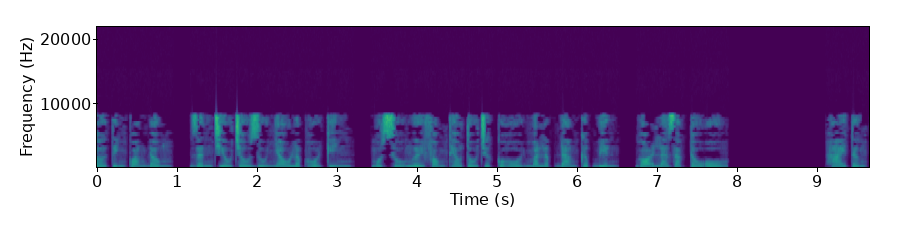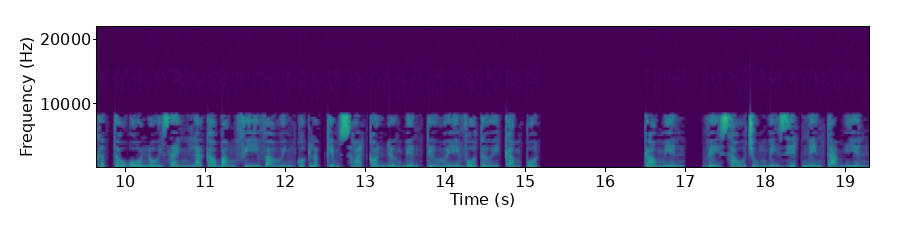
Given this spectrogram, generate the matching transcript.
ở tỉnh Quảng Đông, dân Triều Châu rủ nhau lập hội kín, một số người phỏng theo tổ chức của hội mà lập đảng cướp biển, gọi là giặc tàu ô. Hai tướng cướp tàu ô nổi danh là Cao Bằng Phi và Huỳnh Quốc Lập kiểm soát con đường biển từ Huế vô tới Campos. Cao Miên, về sau chúng bị giết nên tạm yên.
